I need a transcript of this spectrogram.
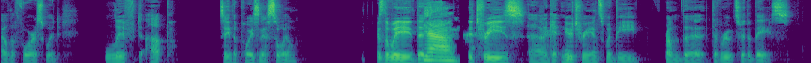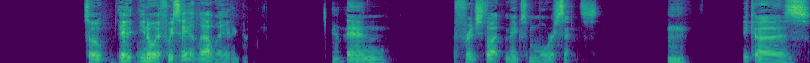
how the forest would lift up, say, the poisonous soil. Because the way that yeah, the trees uh, get nutrients would be from the the roots or the base. So if you know if we say it that way, Yeah. then the fridge thought makes more sense Mm. because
